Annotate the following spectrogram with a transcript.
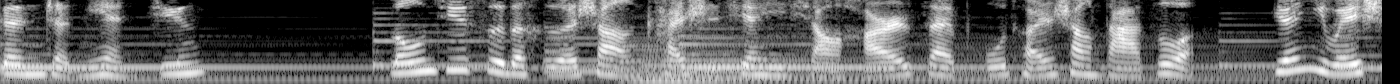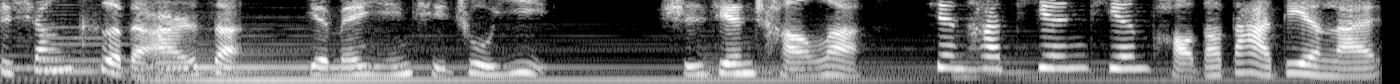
跟着念经。龙居寺的和尚开始建议小孩在蒲团上打坐，原以为是香客的儿子，也没引起注意。时间长了，见他天天跑到大殿来，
